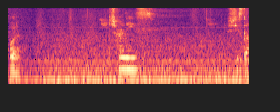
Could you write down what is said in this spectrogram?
What? Charlie's. She's gone.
